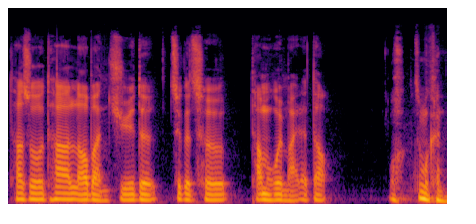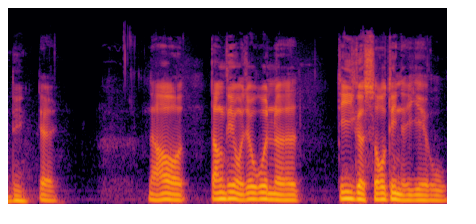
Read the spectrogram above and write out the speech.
他说他老板觉得这个车他们会买得到，哇，这么肯定？对然后当天我就问了第一个收订的业务，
